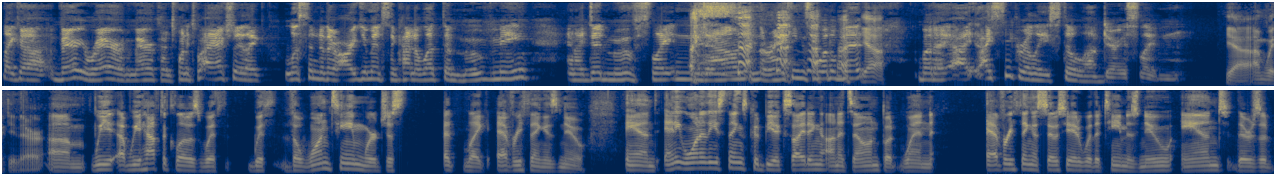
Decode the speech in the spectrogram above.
like uh, very rare in America in 2020. I actually like listened to their arguments and kind of let them move me, and I did move Slayton down in the rankings a little bit. Yeah, but I, I, I secretly still love Darius Slayton. Yeah, I'm with you there. Um, we uh, we have to close with with the one team where just like everything is new. And any one of these things could be exciting on its own, but when everything associated with a team is new and there's a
